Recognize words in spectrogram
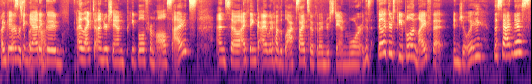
I- I to get a good. I like to understand people from all sides, and so I think I would have the black side so I could understand more. Because I feel like there's people in life that enjoy the sadness.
